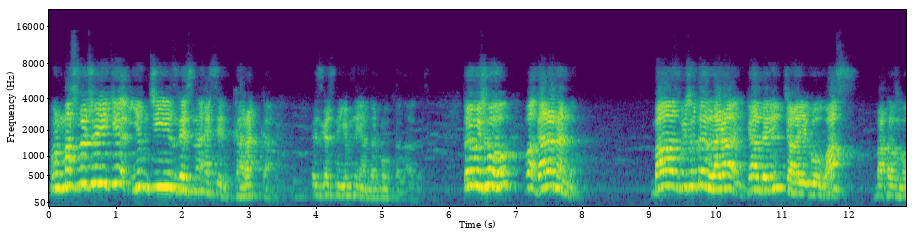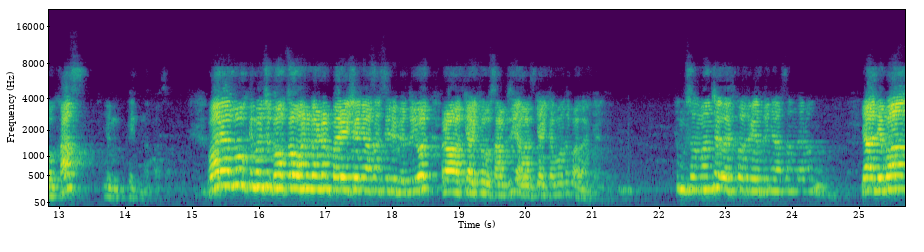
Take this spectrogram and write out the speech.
اور مسلہٕ چھُ یہِ کہِ یِم چیٖز گژھِ نہٕ اَسہِ گرک کرٕنۍ أسۍ گژھِ نہٕ یِمنٕے اندر مُبتلا گژھٕنۍ تُہۍ وٕچھو گرن اندر بعض وٕچھو تُہۍ لڑاے کیٛاہ دٔلیٖل چایہِ گوٚو وس بتس گوٚو کھس یِم فتنہٕ واریاہ لوٗکھ تِمن چھِ دۄہ ژۄوُہن گنٹن پریشٲنی آسان، صرف یُتُے یوت راتھ کیٛاہ کھیوٚو سبزی، آز کیٛاہ کھٮ۪مو تہٕ پگہہ کیٛاہ کھٮ۪مو مُسلمان چھا أتھۍ خٲطرٕ یتھ دُنیاہس اندر آمُت یا لِباس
